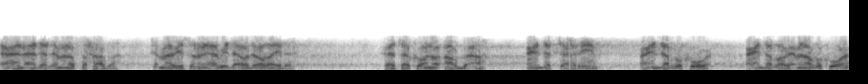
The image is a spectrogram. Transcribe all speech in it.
عن عدد من الصحابة كما في سنن أبي داود وغيره. فتكون أربعة عند التحريم وعند الركوع عند الرفع من الركوع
